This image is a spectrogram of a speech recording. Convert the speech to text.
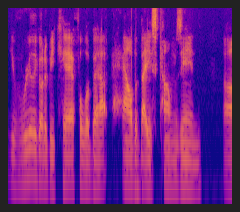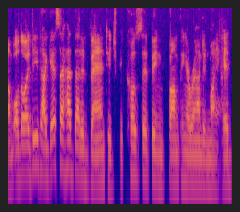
you've really got to be careful about how the bass comes in. Um, although I did, I guess I had that advantage because they'd been bumping around in my head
